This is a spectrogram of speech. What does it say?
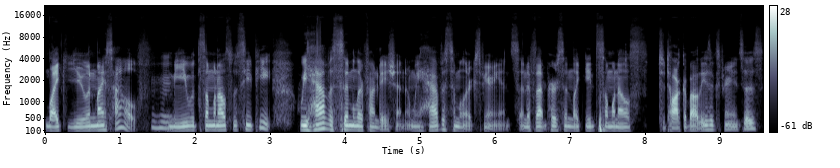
like you and myself, Mhm. me with someone else with CP, we have a similar foundation and we have a similar experience. And if that person like needs someone else to talk about these experiences,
